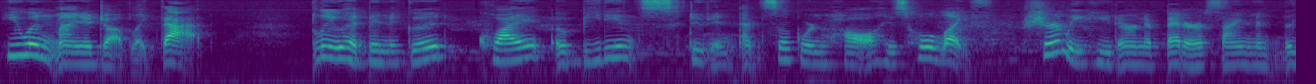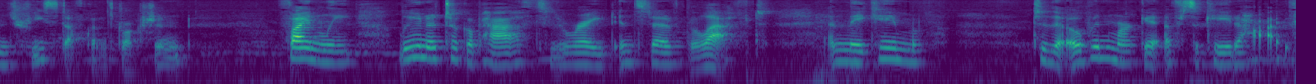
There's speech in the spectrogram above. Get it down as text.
He wouldn't mind a job like that. Blue had been a good, quiet, obedient student at Silkworm Hall his whole life. Surely he'd earn a better assignment than tree stuff construction. Finally, Luna took a path to the right instead of the left, and they came to the open market of Cicada Hive.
